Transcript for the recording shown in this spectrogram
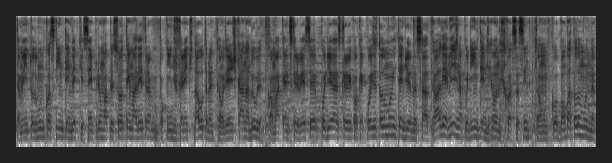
Também todo mundo conseguia entender que sempre uma pessoa tem uma letra um pouquinho diferente da outra, né? Então muita gente ficar na dúvida. Com a máquina de escrever, você podia escrever qualquer coisa e todo mundo entendia, né? Até o alienígena podia entender um negócio assim. Então ficou bom pra todo mundo, né?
